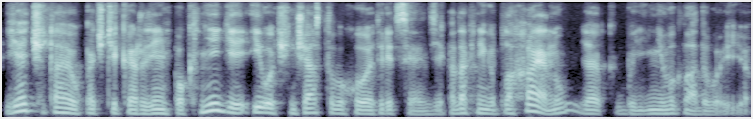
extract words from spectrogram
Я читаю почти каждый день по книге, и очень часто выходят рецензии. Когда книга плохая, ну, я как бы не выкладываю ее.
